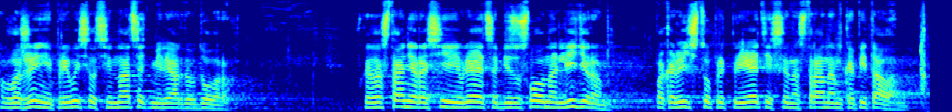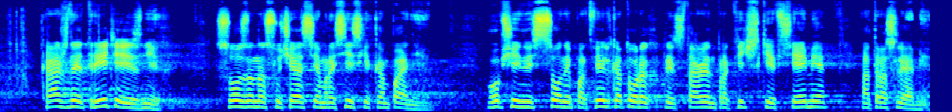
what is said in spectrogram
вложений превысил 17 миллиардов долларов. В Казахстане Россия является, безусловно, лидером по количеству предприятий с иностранным капиталом. Каждая третья из них создана с участием российских компаний, общий инвестиционный портфель которых представлен практически всеми отраслями.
